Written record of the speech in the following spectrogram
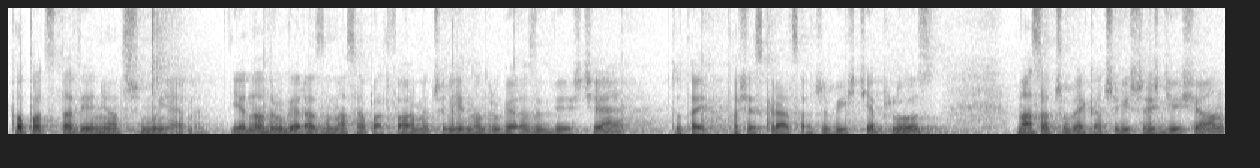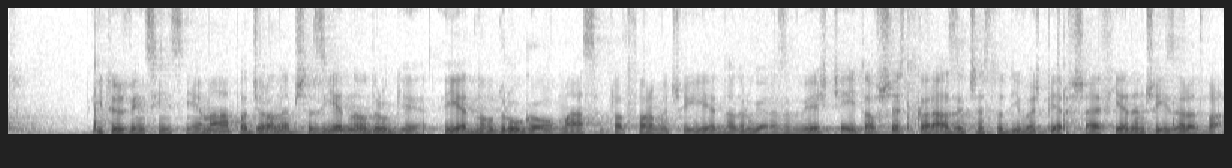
Po podstawieniu otrzymujemy 1 druga razy masa platformy, czyli 1 druga razy 200, tutaj to się skraca oczywiście, plus masa człowieka, czyli 60, i tu już więcej nic nie ma, podzielone przez jedną, drugie, jedną drugą masę platformy, czyli 1 druga razy 200 i to wszystko razy częstotliwość pierwsza F1, czyli 0,2.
